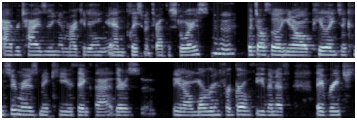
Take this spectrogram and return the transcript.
advertising and marketing and placement throughout the stores, Mhm. which also, you know, appealing to consumers make you think that there's, you know, more room for growth, even if they've reached,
